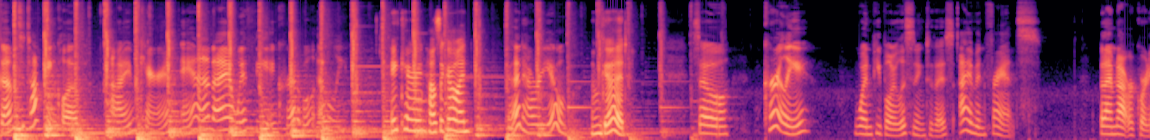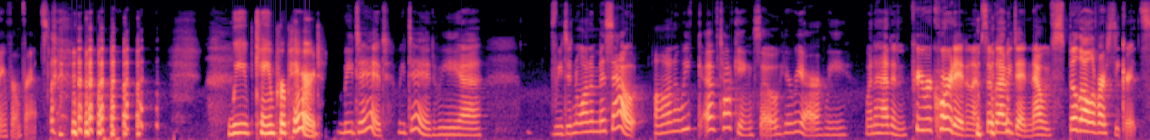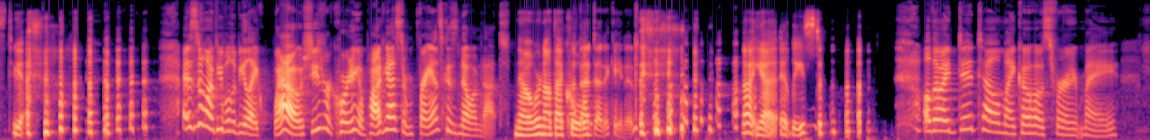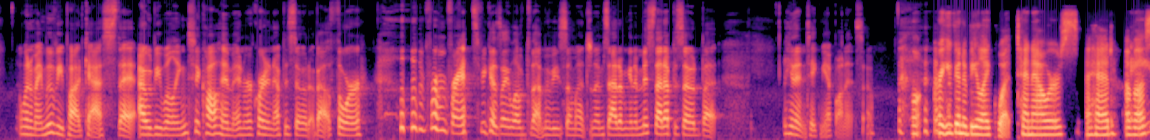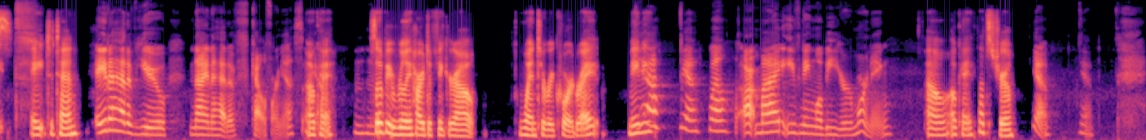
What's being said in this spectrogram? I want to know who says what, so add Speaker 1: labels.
Speaker 1: Welcome to Talking Club. I'm Karen, and I am with the incredible Emily.
Speaker 2: Hey, Karen, how's it going?
Speaker 1: Good, how are you?
Speaker 2: I'm good.
Speaker 1: So, currently, when people are listening to this, I am in France, but I'm not recording from France.
Speaker 2: we came prepared.
Speaker 1: We did. We did. We uh we didn't want to miss out on a week of talking, so here we are. We went ahead and pre-recorded and I'm so glad we did. Now we've spilled all of our secrets. Too.
Speaker 2: Yeah.
Speaker 1: I just don't want people to be like, "Wow, she's recording a podcast from France." Because no, I'm not.
Speaker 2: No, we're not that cool.
Speaker 1: Not that dedicated.
Speaker 2: not yet, at least.
Speaker 1: Although I did tell my co-host for my one of my movie podcasts that I would be willing to call him and record an episode about Thor from France because I loved that movie so much. And I'm sad I'm going to miss that episode but he didn't take me up on it so.
Speaker 2: Well, aren't you going to be like what 10 hours ahead of Eight. us 8 to 10
Speaker 1: 8 ahead of you 9 ahead of California
Speaker 2: so okay. Yeah. mm-hmm. so it'd be really hard to figure out when to record right? Maybe?
Speaker 1: Yeah yeah. Well, uh, my evening will be your morning.
Speaker 2: Oh, okay. That's true.
Speaker 1: Yeah. Yeah.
